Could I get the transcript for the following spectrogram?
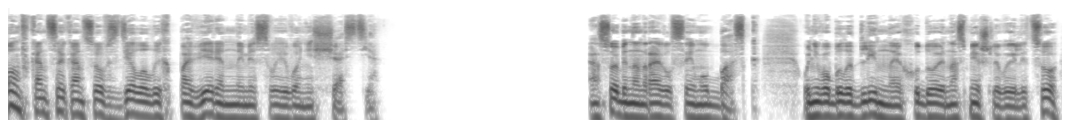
он в конце концов сделал их поверенными своего несчастья. Особенно нравился ему Баск. У него было длинное, худое, насмешливое лицо,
